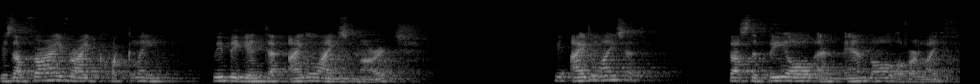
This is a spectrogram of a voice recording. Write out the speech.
is that very, very quickly we begin to idolize marriage. We idolize it. That's the be all and end all of our life.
